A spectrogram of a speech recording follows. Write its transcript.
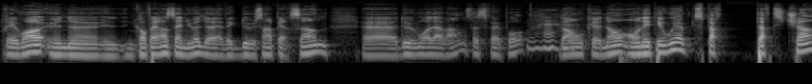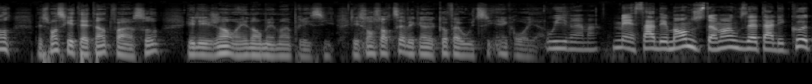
prévoir une, une- une conférence annuelle de- avec 200 personnes euh, deux mois d'avance. Ça ne se fait pas. Donc, euh, non, on était, oui, un petit par- parti de chance, mais je pense qu'il était temps de faire ça et les gens ont énormément apprécié. Ils sont sortis avec un coffre à outils incroyable. Oui, vraiment. Mais ça démontre justement que vous êtes à l'écoute.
